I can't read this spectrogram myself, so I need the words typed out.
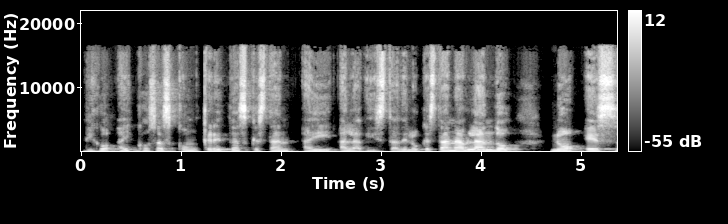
Digo, hay cosas concretas que están ahí a la vista. De lo que están hablando no es,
